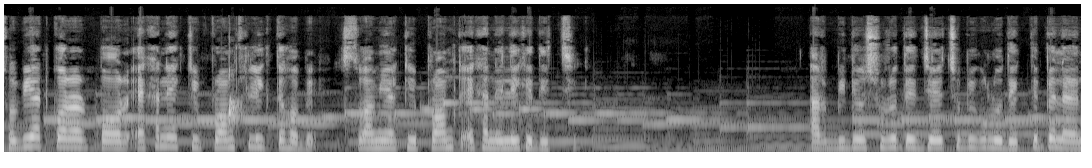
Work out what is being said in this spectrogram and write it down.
ছবি অ্যাড করার পর এখানে একটি প্রম্পট লিখতে হবে। সো আমি একটি প্রম্পট এখানে লিখে দিচ্ছি। আর ভিডিও শুরুতে যে ছবিগুলো দেখতে পেলেন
